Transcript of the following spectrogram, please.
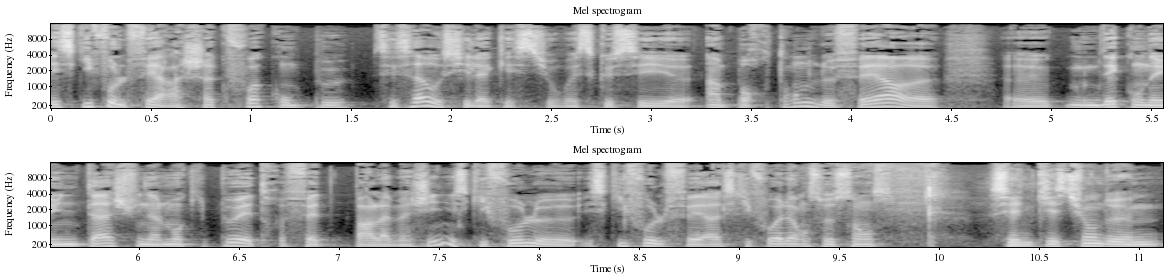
Est-ce qu'il faut le faire à chaque fois qu'on peut? C'est ça aussi la question. Est-ce que c'est euh, important de le faire euh, dès qu'on a une tâche finalement qui peut être faite par la machine Est-ce qu'il faut le est-ce qu'il faut le faire? Est-ce qu'il faut aller en ce sens? C'est une question de.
